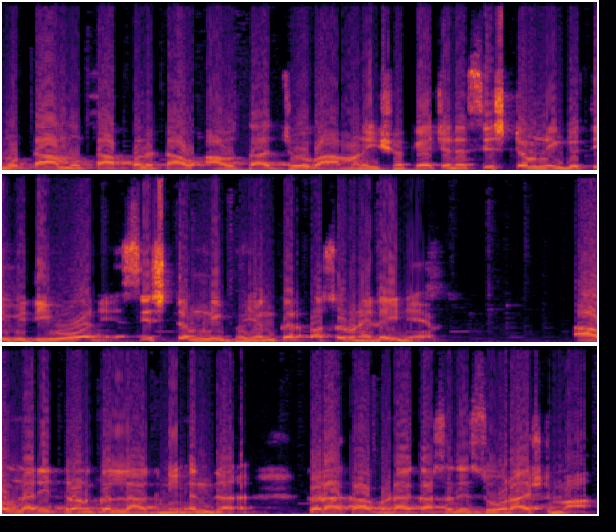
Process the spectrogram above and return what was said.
મોટા મોટા પલટાવ આવતા જોવા મળી શકે છે અને સિસ્ટમની ગતિવિધિઓ અને સિસ્ટમની ભયંકર અસરોને લઈને આવનારી ત્રણ કલાકની અંદર કડાકા ભડાકા સાથે સૌરાષ્ટ્રમાં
